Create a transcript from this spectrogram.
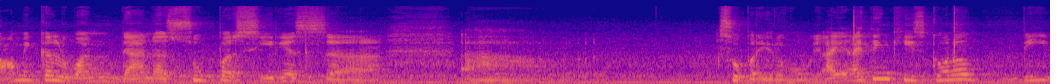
comical one than a super serious uh, uh, superhero movie I, I think he's gonna be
